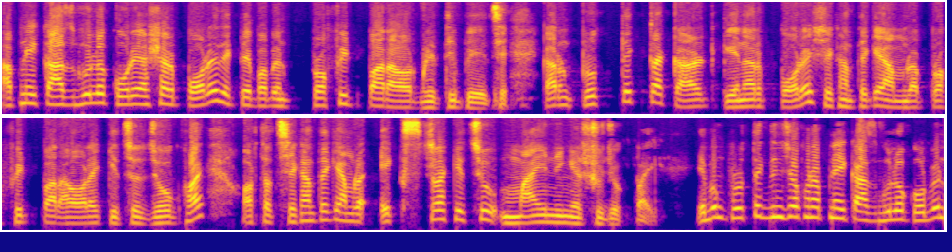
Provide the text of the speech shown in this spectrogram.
আপনি কাজগুলো করে আসার পরে দেখতে পাবেন প্রফিট পার আওয়ার বৃদ্ধি পেয়েছে। কারণ প্রত্যেকটা কার্ড কেনার পরে সেখান থেকে আমরা প্রফিট পার আওয়ারে কিছু যোগ হয়, অর্থাৎ সেখান থেকে আমরা এক্সট্রা কিছু মাইনিং এর সুযোগ পাই। এবং প্রত্যেকদিন যখন আপনি এই কাজগুলো করবেন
